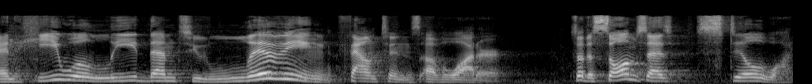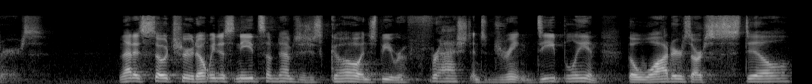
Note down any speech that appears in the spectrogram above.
and he will lead them to living fountains of water. So the psalm says, still waters. And that is so true. Don't we just need sometimes to just go and just be refreshed and to drink deeply, and the waters are still?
